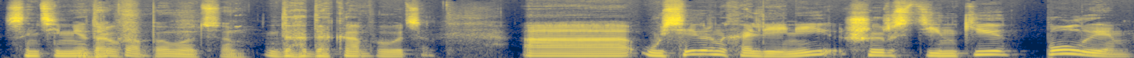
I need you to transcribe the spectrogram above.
сантиметров. Докапываются. Да, докапываются. А у северных оленей шерстинки полые,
